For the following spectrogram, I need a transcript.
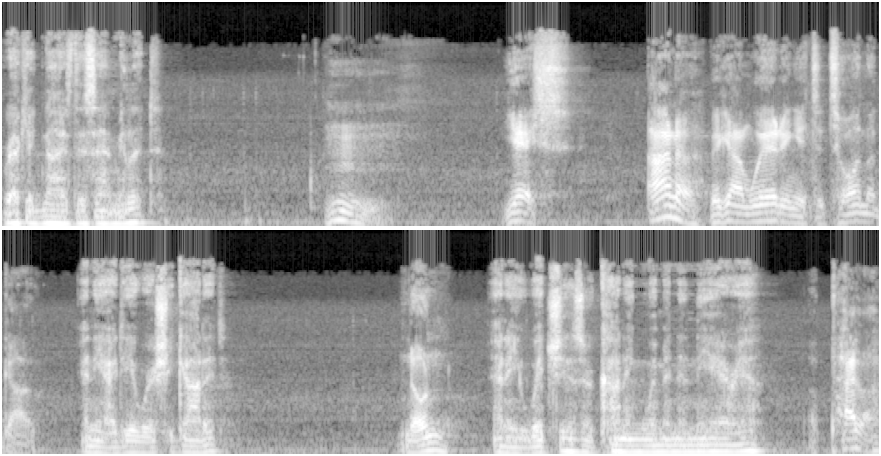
Recognize this amulet? Hmm. Yes. Anna began wearing it a time ago. Any idea where she got it? None. Any witches or cunning women in the area? A Peller.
